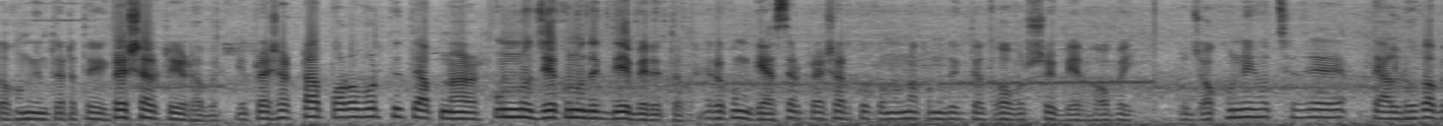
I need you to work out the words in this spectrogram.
তখন কিন্তু এটা থেকে প্রেশার ক্রিয়েট হবে। এই প্রেশারটা পরবর্তীতে আপনার অন্য যে কোনো দিক দিয়ে বেরোতে হবে এরকম গ্যাসের প্রেশার তো কোনো না কোনো দিক দিয়ে তো অবশ্যই বের হবেই। যখনই হচ্ছে যে তেল ঢুকাবে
